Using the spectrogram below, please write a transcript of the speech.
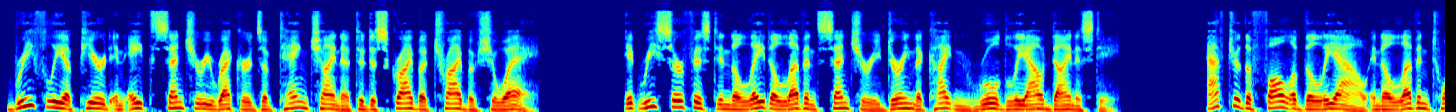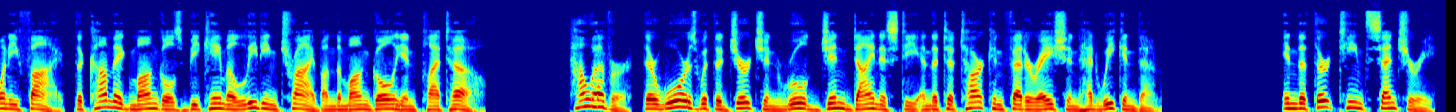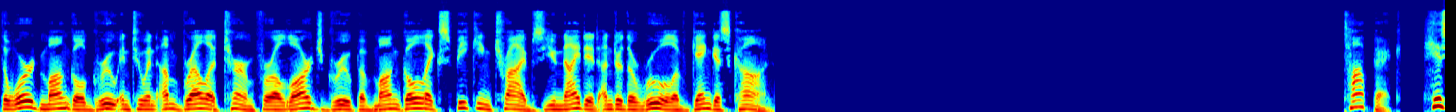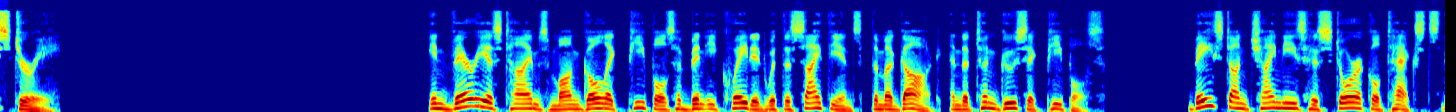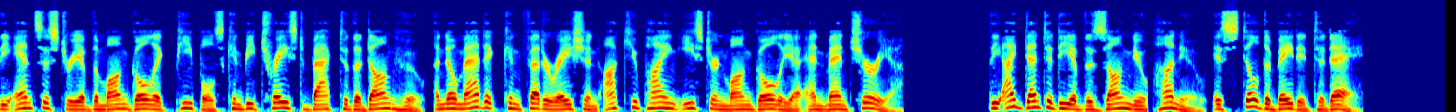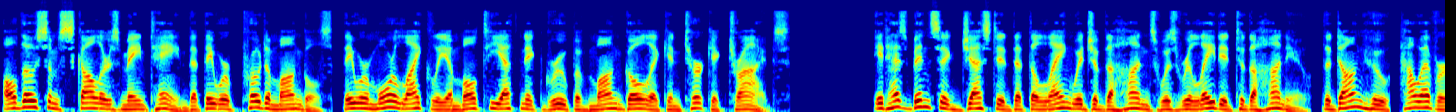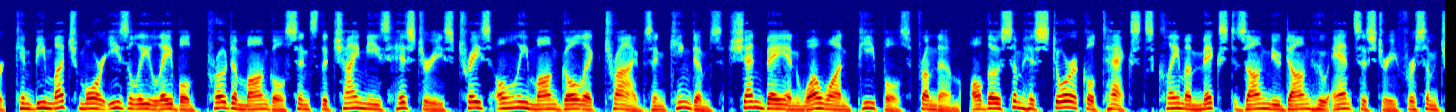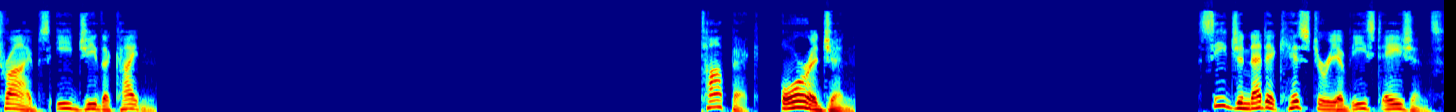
briefly appeared in 8th-century records of Tang China to describe a tribe of Shui. It resurfaced in the late 11th century during the Khitan-ruled Liao dynasty. After the fall of the Liao in 1125, the Khamag Mongols became a leading tribe on the Mongolian plateau. However, their wars with the Jurchen-ruled Jin dynasty and the Tatar Confederation had weakened them. In the 13th century, the word Mongol grew into an umbrella term for a large group of Mongolic-speaking tribes united under the rule of Genghis Khan. History In various times Mongolic peoples have been equated with the Scythians, the Magog, and the Tungusic peoples. Based on Chinese historical texts the ancestry of the Mongolic peoples can be traced back to the Donghu, a nomadic confederation occupying eastern Mongolia and Manchuria. The identity of the Xiongnu is still debated today. Although some scholars maintain that they were Proto-Mongols, they were more likely a multi-ethnic group of Mongolic and Turkic tribes. It has been suggested that the language of the Huns was related to the Hunnu. The Donghu, however, can be much more easily labeled Proto-Mongol since the Chinese histories trace only Mongolic tribes and kingdoms Xianbei and Wuhuan peoples from them, although some historical texts claim a mixed Xiongnu-Donghu ancestry for some tribes e.g. the Khitan. Origin See Genetic history of East Asians.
